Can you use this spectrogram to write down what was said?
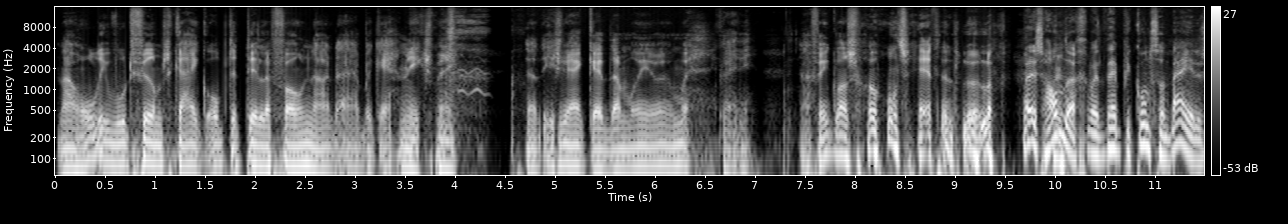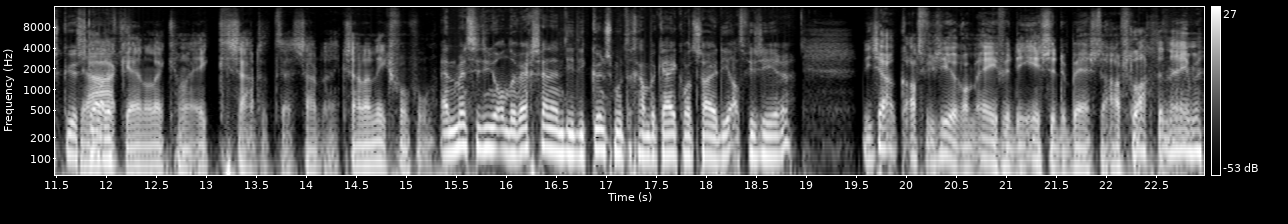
naar Hollywoodfilms kijken op de telefoon. Nou, daar heb ik echt niks mee. Dat is werkelijk, dan moet je, ik weet niet. Dat vind ik wel zo ontzettend lullig. Maar dat is handig, want dat heb je constant bij je, dus kun je. Ja, kennelijk. Maar ik zou, dat, eh, zou, dat- ik zou daar niks voor voelen. En mensen die nu onderweg zijn en die die kunst moeten gaan bekijken, wat zou je die adviseren? Die zou ik adviseren om even de eerste de beste afslag te nemen.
